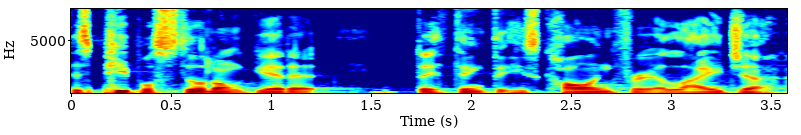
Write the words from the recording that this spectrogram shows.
His people still don't get it. They think that he's calling for Elijah.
